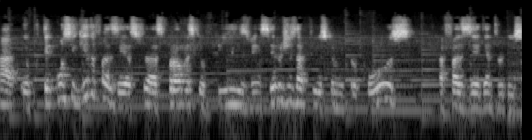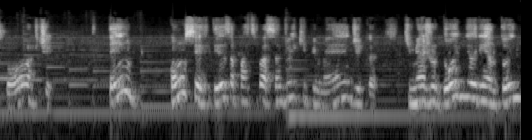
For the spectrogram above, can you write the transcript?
ah, eu ter conseguido fazer as, as provas que eu fiz, vencer os desafios que eu me propus a fazer dentro do esporte, tem com certeza a participação de uma equipe médica que me ajudou e me orientou em,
